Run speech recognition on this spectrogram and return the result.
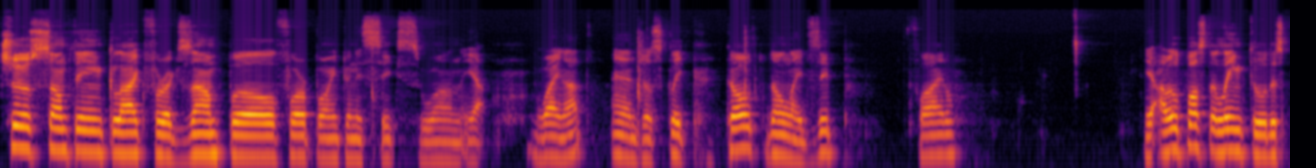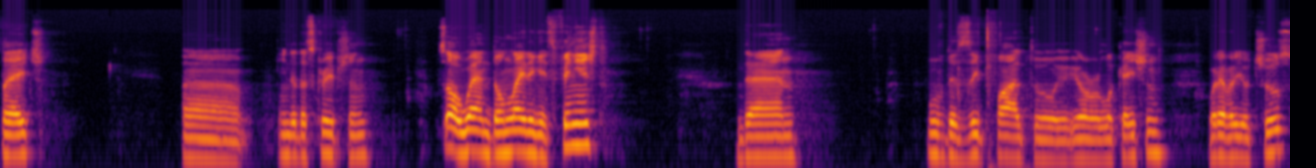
choose something like for example 4.26.1, yeah, why not? And just click code, download zip file. Yeah, I will post a link to this page uh, in the description. So when downloading is finished, then move the zip file to your location, whatever you choose,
